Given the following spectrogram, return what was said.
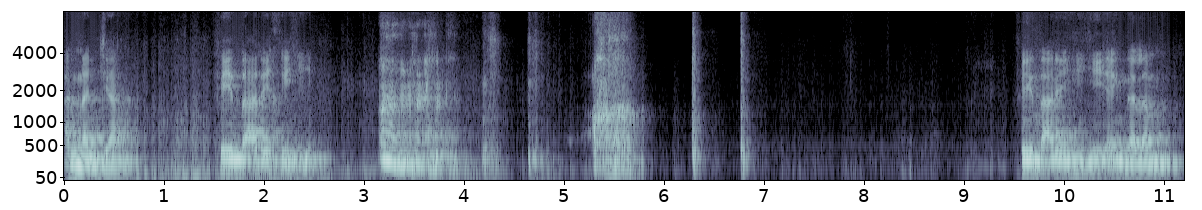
An-Najjar. Fi tarikhihi fi tarikhihi ing dalam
